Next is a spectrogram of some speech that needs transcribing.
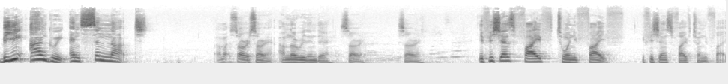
Be ye angry and sin not. I'm, sorry, sorry, I'm not reading there. Sorry, sorry. Ephesians 5 25. Ephesians 5 25.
